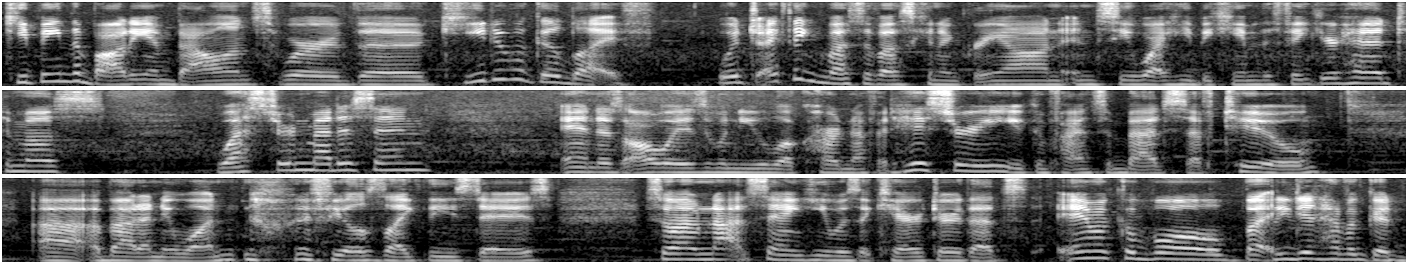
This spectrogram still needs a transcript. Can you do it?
Keeping the body in balance were the key to a good life, which I think most of us can agree on and see why he became the figurehead to most Western medicine. And as always, when you look hard enough at history, you can find some bad stuff too uh, about anyone, it feels like these days. So I'm not saying he was a character that's amicable, but he did have a good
